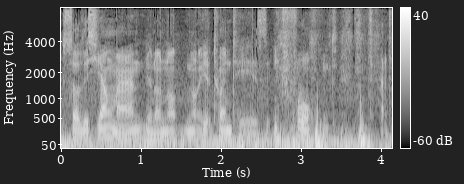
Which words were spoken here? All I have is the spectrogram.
So this young man, you know, not, not yet 20, is informed that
